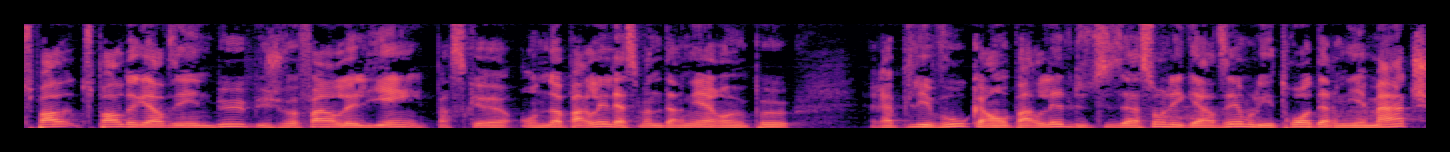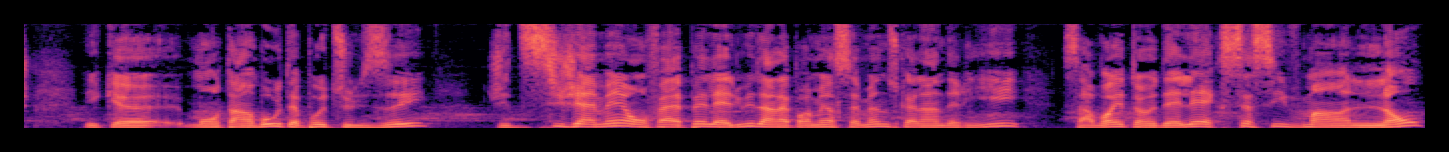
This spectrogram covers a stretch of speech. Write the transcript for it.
tu parles, tu parles de gardien de but, puis je veux faire le lien parce qu'on a parlé la semaine dernière un peu. Rappelez-vous, quand on parlait de l'utilisation des gardiens pour les trois derniers matchs et que Montembeau n'était pas utilisé, j'ai dit si jamais on fait appel à lui dans la première semaine du calendrier, ça va être un délai excessivement long.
